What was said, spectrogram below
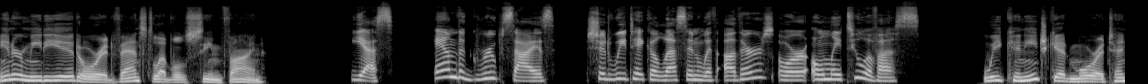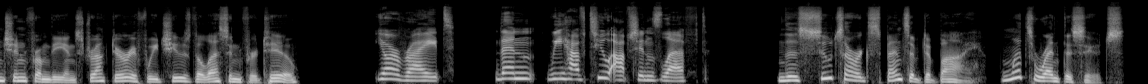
Intermediate or advanced levels seem fine. Yes, And the group size. Should we take a lesson with others or only two of us? We can each get more attention from the instructor if we choose the lesson for two. You're right. Then we have two options left. The suits are expensive to buy. Let's rent the suits.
